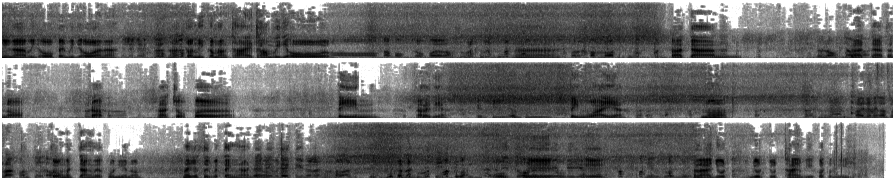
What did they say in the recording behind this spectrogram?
นี่นะวิดีโอเป็นวิดีโอแล้วนะไปเลยเลยอ่าตอนนี้กำลังถ่ายทำวิดีโออ๋อครับผมโชเฟอร์ครับอ่าคนขับรถพระอาจารย์เป็นรองเจ้าพระอาจารย์สนอกับอ่าโจเฟอร์ ตีน อะไรดีอะสินผีเป็นผีตีนไวอะเนาะอืมเราจะไปทำธุระก่อนพี่เอาตรงกันจังเลยคู่นี้เนาะ น่าจะสึกไปแต่งงานกัแต่นนี่เนาะไม่ใช่ตีนนะนะติดด่วนโอเคโอเค นิ้วด่วนเวลาหยุดหยุดหยุดถ่ายพี่กดตรงนี้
